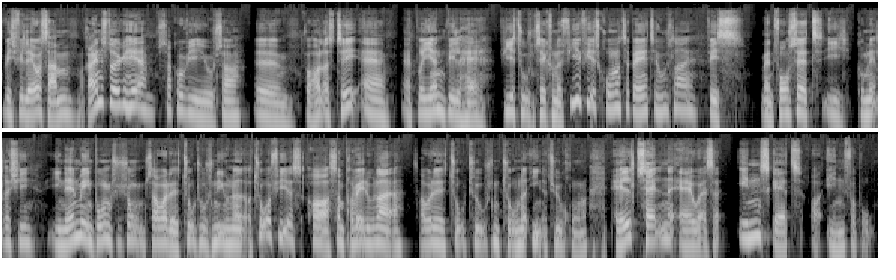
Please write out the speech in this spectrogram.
hvis vi laver samme regnestykke her, så kunne vi jo så øh, forholde os til, at, at Brian ville have 4.684 kroner tilbage til husleje, hvis man fortsat i kommunal regi. I en almen boligorganisation, så var det 2.982, og som privat udlejer, så var det 2.221 kroner. Alle tallene er jo altså inden skat og inden forbrug.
